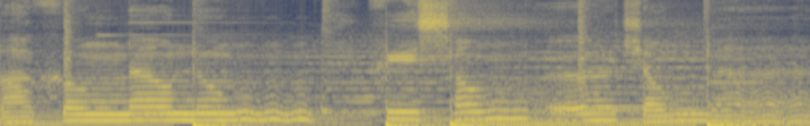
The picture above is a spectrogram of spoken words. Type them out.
Và không nao núng khi sống ở trong ngài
